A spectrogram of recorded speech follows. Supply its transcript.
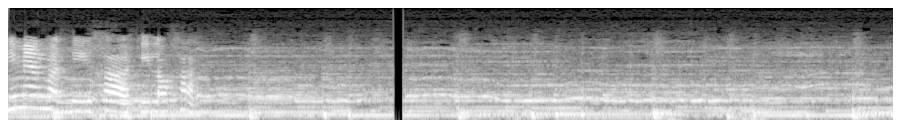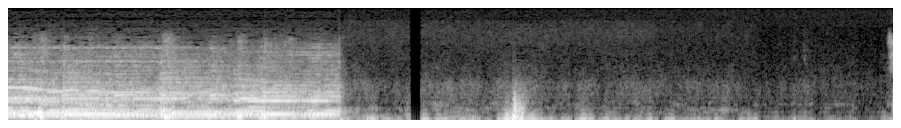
พี่แมนสวัสดีค่ะกินแล้วค่ะเท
